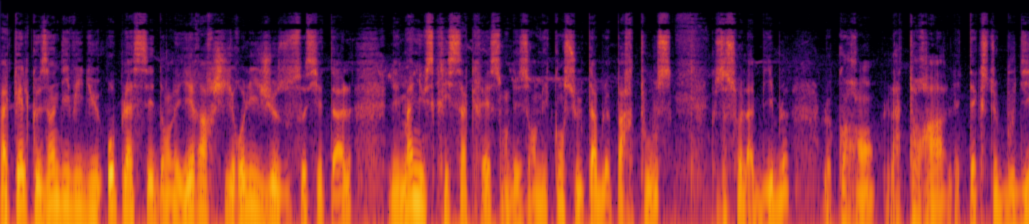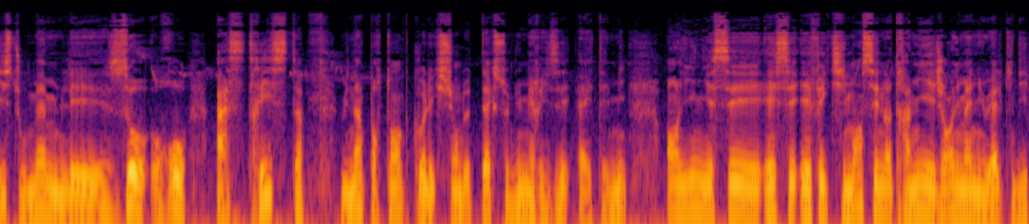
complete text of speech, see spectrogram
à quelques individus haut placés dans les hiérarchies religieuses ou sociétales, les manuscrits sacrés sont désormais consultables par tous, que ce soit la Bible, le Coran, la Torah, les textes bouddhistes ou même les zoroastristes. Une importante collection de textes numérisés a été mise en ligne et c'est effectivement c'est notre ami Jean-Emmanuel qui dit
